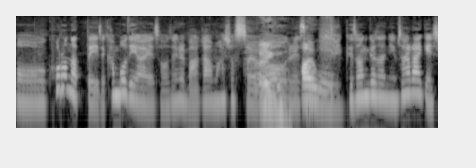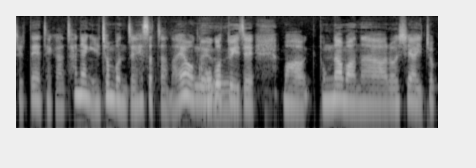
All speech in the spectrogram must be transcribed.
어, 코로나 때 이제 캄보디아에서 생을 마감하셨어요. 아이고. 그래서 아이고. 그 선교사님 살아 계실 때 제가 찬양 1천번째 했었잖아요. 네네. 그것도 이제 막 동남아나 러시아 이쪽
